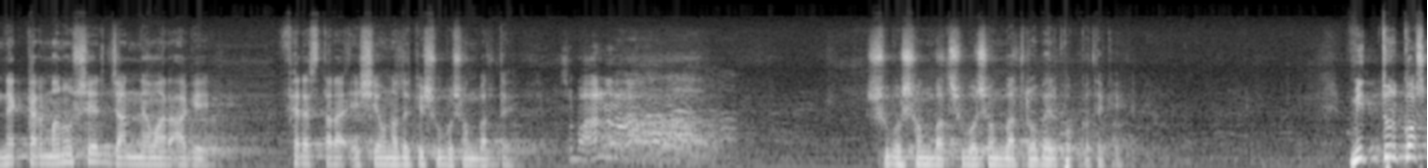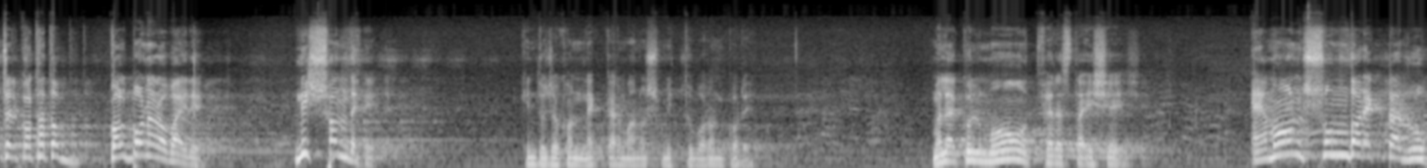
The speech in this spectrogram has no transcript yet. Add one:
নেককার মানুষের যান নেওয়ার আগে ফেরেস্তারা এসে ওনাদেরকে শুভ সংবাদ দেয়। শুভ সংবাদ শুভ সংবাদ রবের পক্ষ থেকে। মৃত্যুর কষ্টের কথা তো কল্পনারও বাইরে, নিঃসন্দেহে। কিন্তু যখন নেককার মানুষ মৃত্যুবরণ করে মালাকুল মত ফেরেস্তা এসে এমন সুন্দর একটা রূপ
